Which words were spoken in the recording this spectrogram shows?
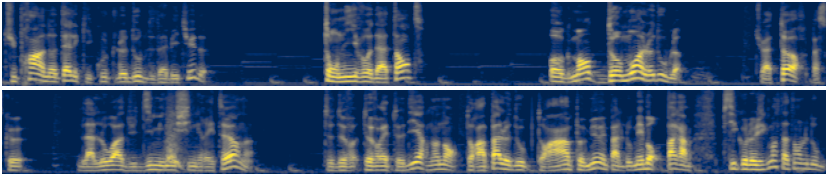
Tu prends un hôtel qui coûte le double de d'habitude, ton niveau d'attente augmente d'au moins le double. Tu as tort, parce que la loi du diminishing return te devrait te dire, non, non, tu n'auras pas le double, tu auras un peu mieux, mais pas le double. Mais bon, pas grave, psychologiquement, tu attends le double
